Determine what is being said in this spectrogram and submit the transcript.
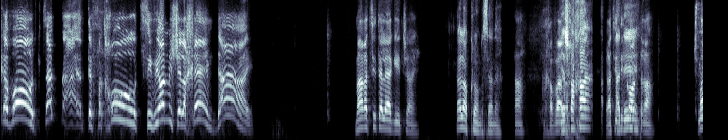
כבוד, קצת אה, תפתחו צביון משלכם, די. מה רצית להגיד, שי? לא, לא, כלום, בסדר. חבל, יש לך. רציתי עדי- קונטרה. תשמע,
